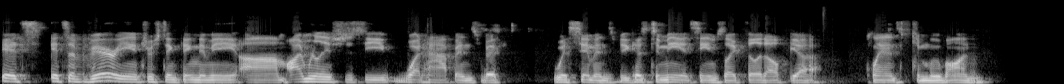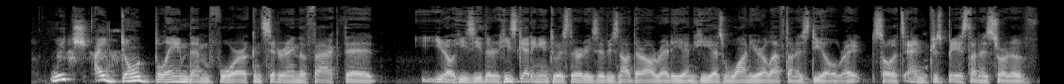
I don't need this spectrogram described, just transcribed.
it's it's a very interesting thing to me. Um, I'm really interested to see what happens with with Simmonds because to me, it seems like Philadelphia plans to move on. Which I don't blame them for, considering the fact that you know he's either he's getting into his 30s if he's not there already, and he has one year left on his deal, right? So it's and just based on his sort of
